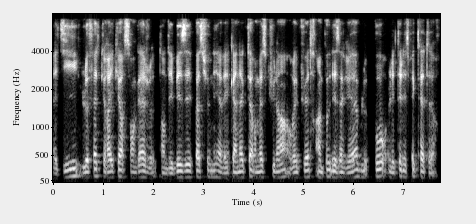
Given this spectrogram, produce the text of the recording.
a dit le fait que Riker s'engage dans des baisers passionnés avec un acteur masculin aurait pu être un peu désagréable pour les téléspectateurs.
